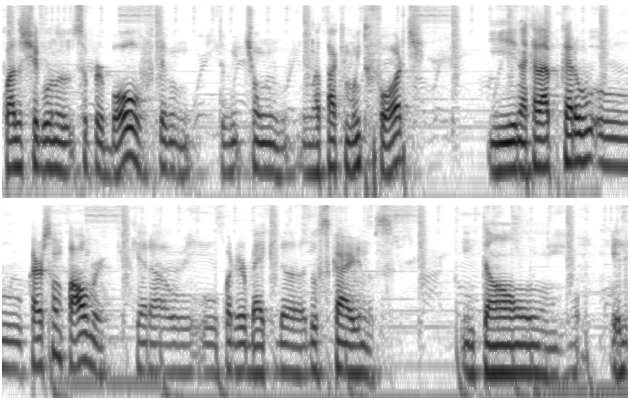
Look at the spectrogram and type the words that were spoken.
quase chegou no Super Bowl, teve, teve, tinha um, um, ataque muito forte. E naquela época era o, o Carson Palmer, que era o, o quarterback da, dos Cardinals. Então, ele,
